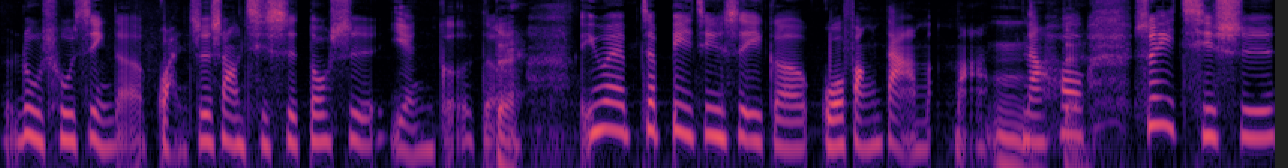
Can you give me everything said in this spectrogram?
入出境的管制上，其实都是严格的。对，因为这毕竟是一个国防大门嘛。嗯，然后，所以其实，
